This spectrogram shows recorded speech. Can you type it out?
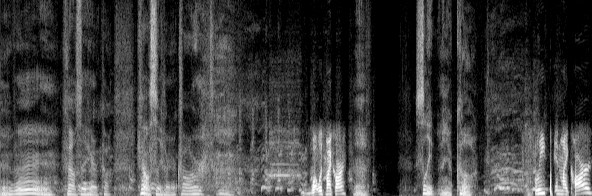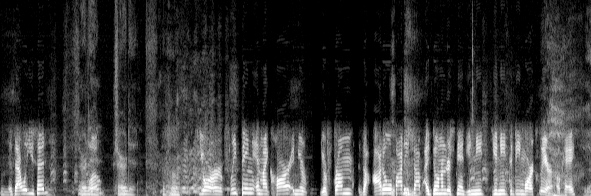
Mm, Fell asleep in your car. Fell asleep in your car. What was my car? Sleep in your car. Sleep in my car? Is that what you said? Sure Hello? did. Sure did. Uh-huh. You're sleeping in my car and you're you're from the auto body shop. I don't understand. You need you need to be more clear, okay? Yeah.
